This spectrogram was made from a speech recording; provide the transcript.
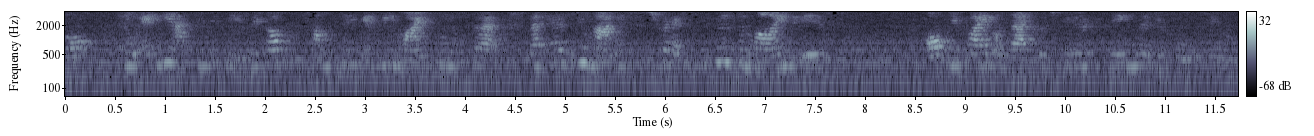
talk, do any activity. Pick up something and be mindful of that. That helps you manage stress because the mind is occupied on that particular thing that you're focusing upon.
